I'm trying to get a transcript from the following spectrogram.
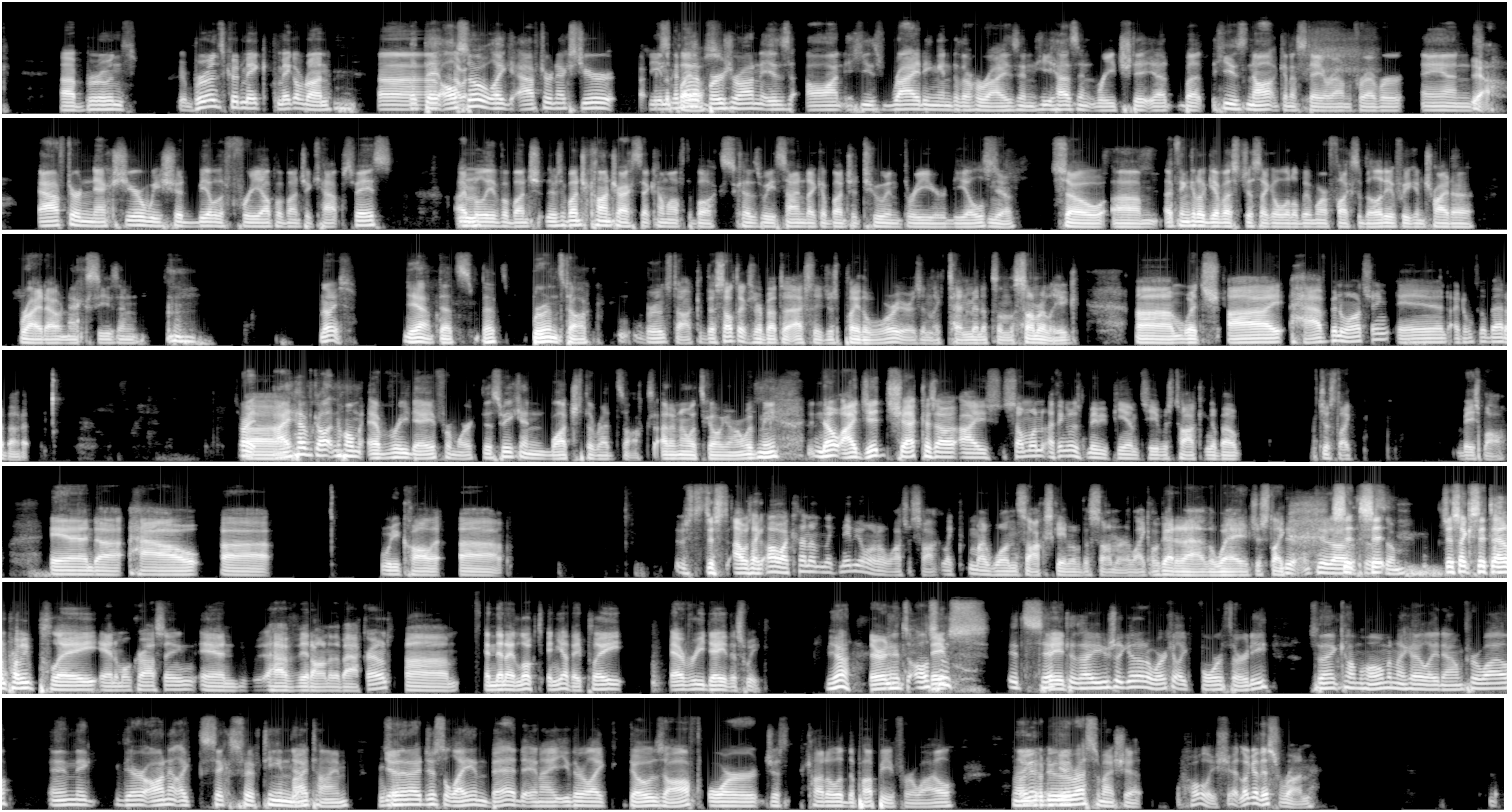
Uh, Bruins Bruins could make make a run. Uh, but they I would also like after next year. see in the 'cause I know that playoffs. Bergeron is on. He's riding into the horizon. He hasn't reached it yet, but he's not gonna stay around forever. And Yeah, after next year, we should be able to free up a bunch of cap space. I Mhm. believe a bunch. There's a bunch of contracts that come off the books because we signed like a bunch of two and three year deals. yeah. So um, I think it'll give us just like a little bit more flexibility if we can try to ride out next season. Nice. yeah, that's that's Bruins talk. Bruins talk. The Celtics are about to actually just play the Warriors in like 10 minutes on the summer league, um, which I have been watching and I don't feel bad about it. All right, Uh, I have gotten home every day from work this week and watched the Red Sox. I don't know what's going on with me. No, I did check because I, I someone I think it was maybe PMT was talking about just like baseball and uh how uh what do you call it? Uh it was just I was like, oh, I kind of like maybe I want to watch a sock like my one Sox game of the summer. Like I'll get it out of the way. Just like Yeah, sit- sit- just like sit down, probably play Animal Crossing and have it on in the background. Um, and then I looked, and yeah, they play every day this week. Yeah, They're and it's also they- it's sick because I usually get out of work at like four thirty, so then I come home and like I lay down for a while, and they they're on at like six fifteen my time. So Yeah. then I just lay in bed and I either like doze off or just cuddle with the puppy for a while. And I go do the rest of my shit. holy shit! Look at this run.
